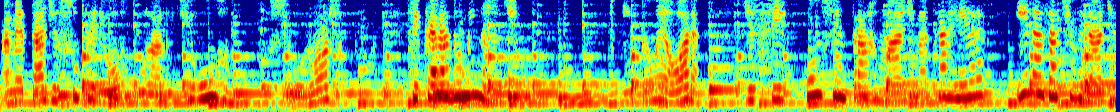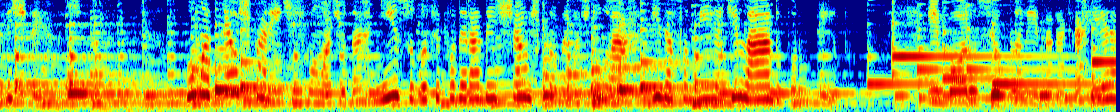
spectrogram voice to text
a metade superior, o lado diurno do seu horóscopo, ficará dominante. Então é hora de se concentrar mais na carreira e nas atividades externas. Como até os parentes vão ajudar nisso, você poderá deixar os problemas do lar e da família de lado por um tempo. Embora o seu planeta da carreira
